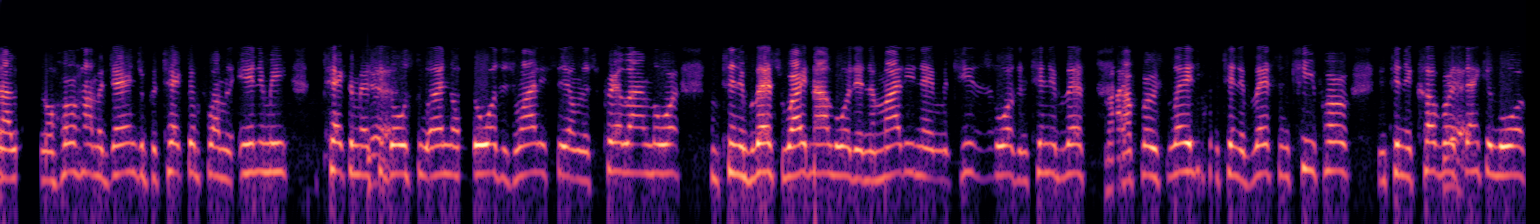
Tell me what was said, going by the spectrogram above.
Not know, her harm or danger, protect them from an enemy, protect them as yeah. she goes through unknown doors, as Ronnie said on this prayer line, Lord. Continue to bless right now, Lord, in the mighty name of Jesus, Lord. Continue to bless our First Lady. Continue to bless and keep her. Continue to cover yeah. her. Thank you, Lord,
